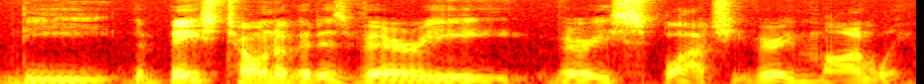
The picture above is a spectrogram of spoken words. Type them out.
the the base tone of it is very very splotchy, very modelly.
